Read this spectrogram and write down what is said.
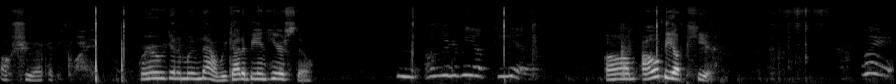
Oh shoot, I gotta be quiet. Where are we gonna move now? We gotta be in here still. Hmm, I'm gonna be up here. Um, I'll be up here. Wait,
